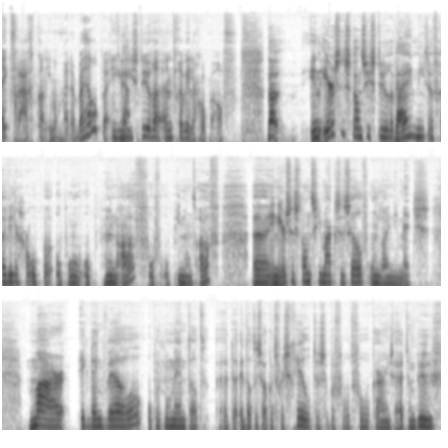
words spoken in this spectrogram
ik vraag, kan iemand mij daarbij helpen? En jullie Ja. sturen een vrijwilliger op me af. Nou, in eerste instantie sturen wij niet een vrijwilliger op, op, op hun af of op iemand af. Eh, in eerste instantie maken ze zelf online die match. Maar ik denk wel op het moment dat, eh, de- en dat is ook het verschil tussen bijvoorbeeld Voor elkaar in Zuid en BUF.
